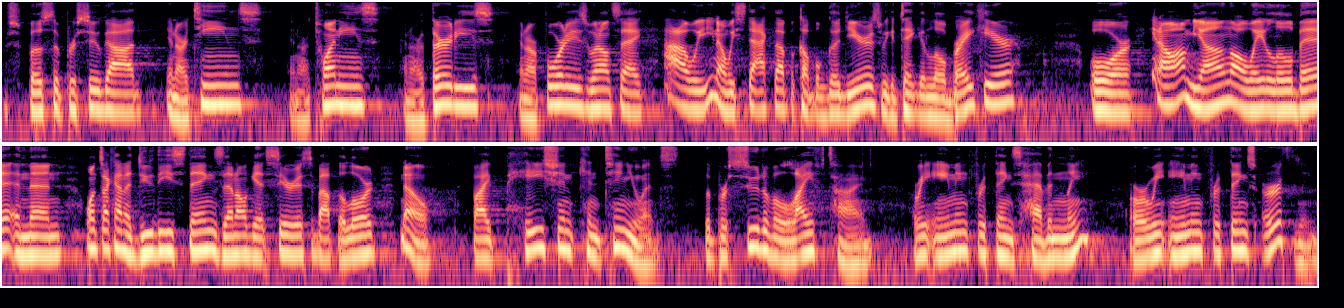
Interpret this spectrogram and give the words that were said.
We're supposed to pursue God in our teens, in our 20s, in our 30s, in our 40s. We don't say, ah, we, you know, we stacked up a couple good years. We could take a little break here. Or, you know, I'm young, I'll wait a little bit, and then once I kind of do these things, then I'll get serious about the Lord. No, by patient continuance, the pursuit of a lifetime, are we aiming for things heavenly or are we aiming for things earthly?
